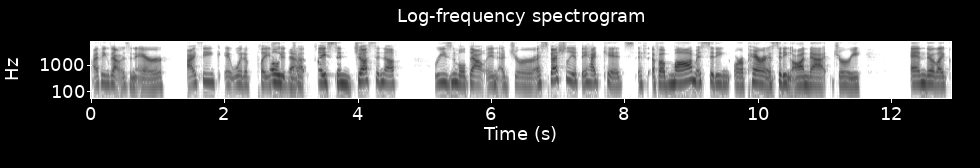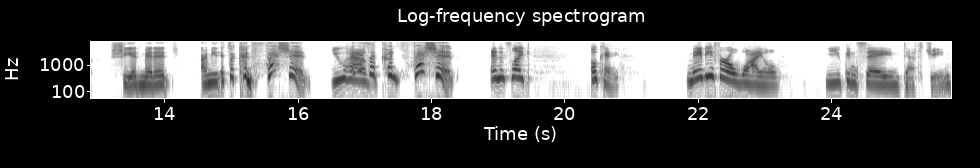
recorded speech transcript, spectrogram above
I think that was an error. I think it would have oh, placed Oh, yeah. ju- placed in just enough reasonable doubt in a juror, especially if they had kids. If if a mom is sitting or a parent is sitting on that jury and they're like, she admitted. I mean, it's a confession. You have it's a confession. And it's like, okay, maybe for a while you can say death gene.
